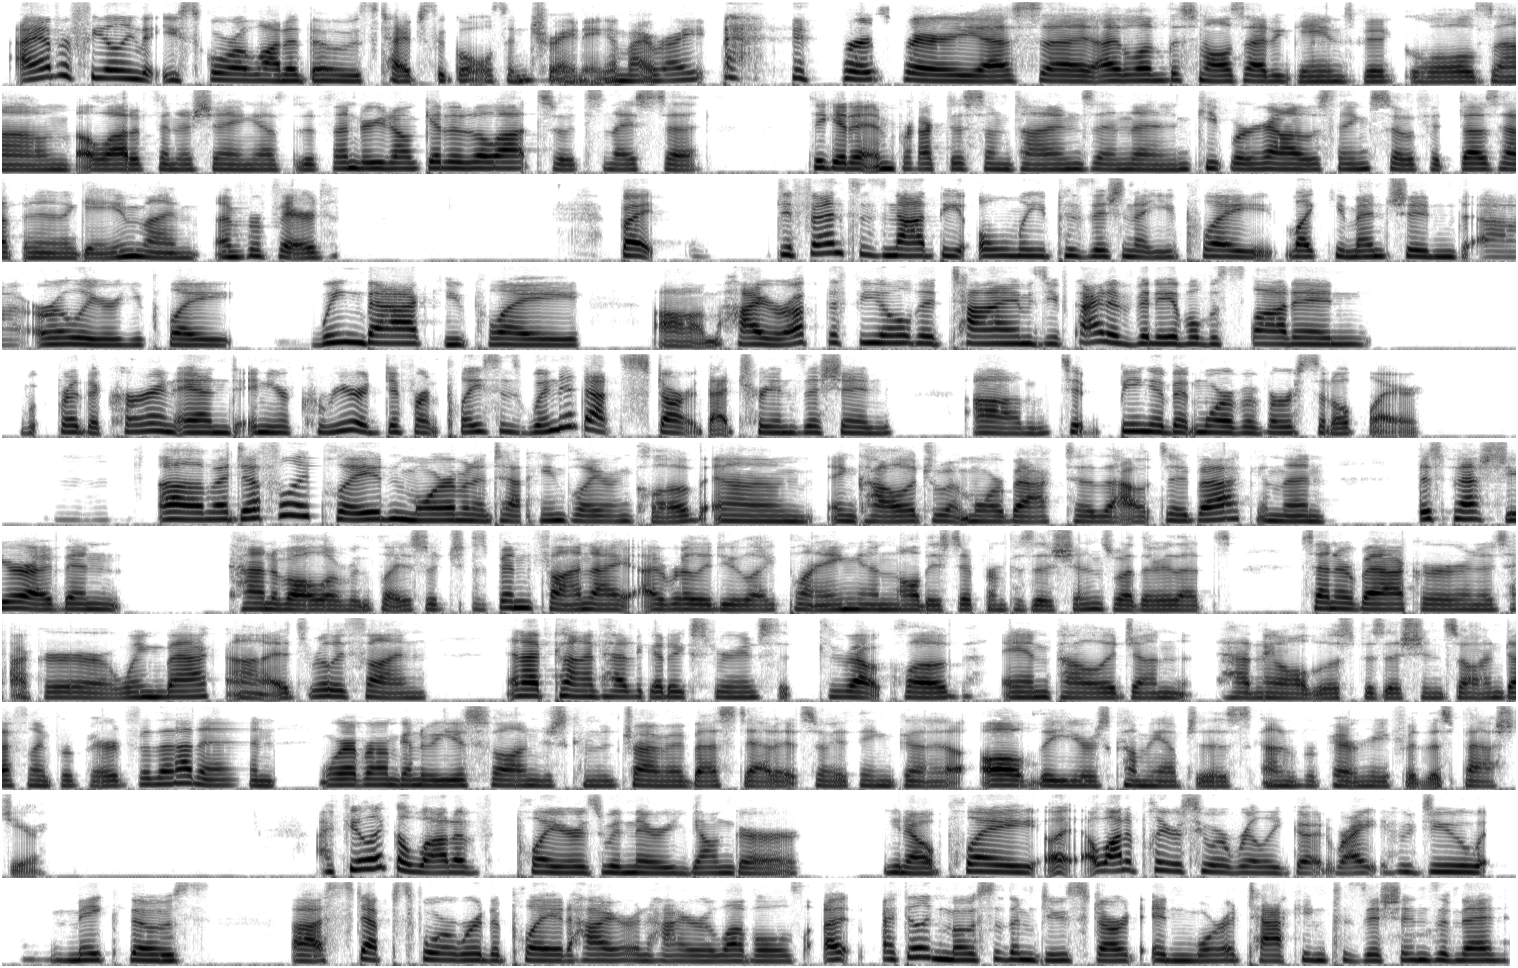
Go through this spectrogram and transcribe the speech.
I have a feeling that you score a lot of those types of goals in training. Am I right? First prayer, yes. Uh, I love the small sided games, big goals, um, a lot of finishing. As a defender, you don't get it a lot, so it's nice to to get it in practice sometimes and then keep working on those things. So if it does happen in a game, I'm I'm prepared. But defense is not the only position that you play. Like you mentioned uh, earlier, you play wing back, you play um, higher up the field at times. You've kind of been able to slot in for the current and in your career at different places. When did that start, that transition um, to being a bit more of a versatile player? Mm-hmm. Um, I definitely played more of an attacking player in club. Um, in college, went more back to the outside back, and then this past year, I've been kind of all over the place, which has been fun. I, I really do like playing in all these different positions, whether that's center back or an attacker or a wing back. Uh, it's really fun. And I've kind of had a good experience throughout club and college on having all those positions. So I'm definitely prepared for that. And, wherever I'm going to be useful, I'm just going to try my best at it. So I think uh, all the years coming up to this kind of prepared me for this past year. I feel like a lot of players when they're younger, you know, play a lot of players who are really good, right? Who do make those uh, steps forward to play at higher and higher levels. I, I feel like most of them do start in more attacking positions. And then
